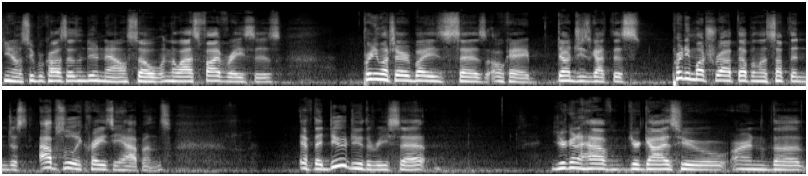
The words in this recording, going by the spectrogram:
you know Supercross doesn't do now. So in the last five races, pretty much everybody says, okay, Dungey's got this pretty much wrapped up unless something just absolutely crazy happens. If they do do the reset, you're gonna have your guys who are in the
